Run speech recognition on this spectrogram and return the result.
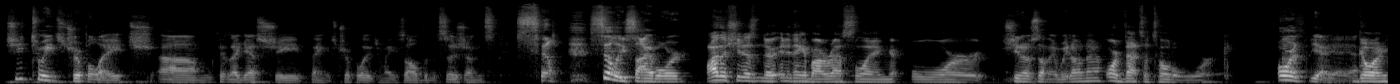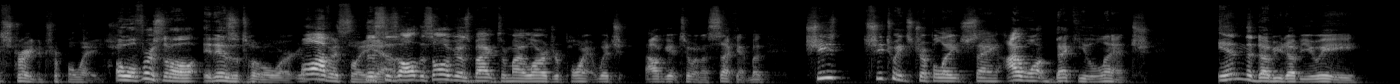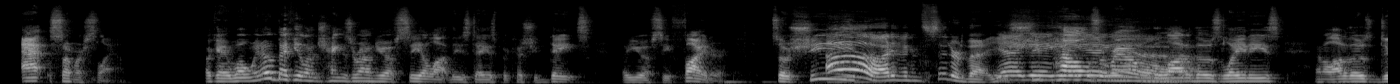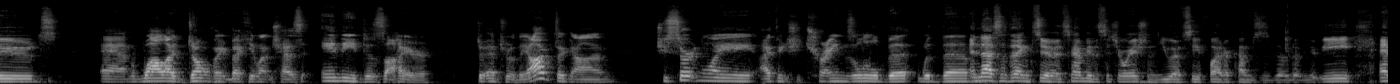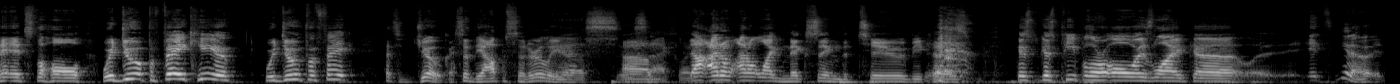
she tweets Triple H um, because I guess she thinks Triple H makes all the decisions. Silly, silly cyborg. Either she doesn't know anything about wrestling, or She knows something we don't know. or that's a total work. Or yeah, yeah, yeah. Going straight to Triple H. Oh well, first of all, it is a total work. well, obviously, this yeah. is all. This all goes back to my larger point, which I'll get to in a second. But she she tweets Triple H saying, "I want Becky Lynch in the WWE at SummerSlam." Okay, well we know Becky Lynch hangs around UFC a lot these days because she dates a UFC fighter. So she Oh, I didn't even consider that. Yeah, she yeah, pals yeah, yeah, around with a lot of those ladies and a lot of those dudes. And while I don't think Becky Lynch has any desire to enter the octagon, she certainly, I think she trains a little bit with them. And that's the thing too. It's gonna be the situation. The UFC fighter comes to WWE, and it's the whole "we do it for fake here, we do it for fake." That's a joke. I said the opposite earlier. yes, Um, exactly. no, I don't. I don't like mixing the two because because because people are always like, uh, it's you know, it,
